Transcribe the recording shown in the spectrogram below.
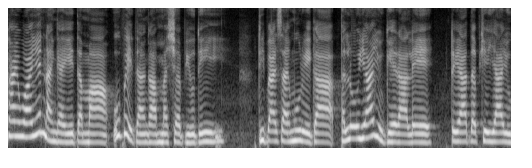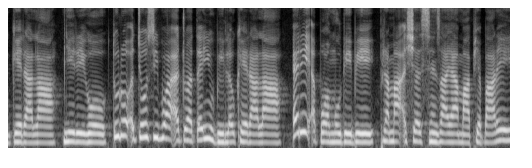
ခိုင်ဝါရင်းနိုင်ငံရေးသမားဥဖေတန်းကမှတ်ချက်ပြုသည်ဒီပိုင်ဆိုင်မှုတွေကဘလို့ရယူခဲ့တာလဲတရားသဖြင့်ရယူခဲ့တာလားမြေတွေကိုသူတို့အကျိုးစီးပွားအတွက်သိမ်းယူပြီးလုပ်ခဲ့တာလားအဲ့ဒီအပေါ်မူတည်ပြီးပထမအချက်စဉ်းစားရမှာဖြစ်ပါတယ်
